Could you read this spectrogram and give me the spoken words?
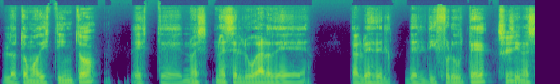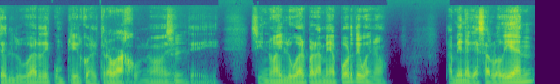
lo tomo distinto, este, no, es, no es el lugar de, tal vez del, del disfrute, Sí. sino es el lugar de cumplir con el trabajo, ¿no? Sí. Este, y si no hay lugar para mi aporte, bueno, también hay que hacerlo bien,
